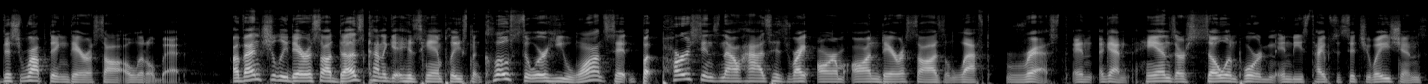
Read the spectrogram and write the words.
disrupting Darrisaw a little bit. Eventually, Darrisaw does kind of get his hand placement close to where he wants it, but Parsons now has his right arm on Darrisaw's left wrist. And again, hands are so important in these types of situations.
